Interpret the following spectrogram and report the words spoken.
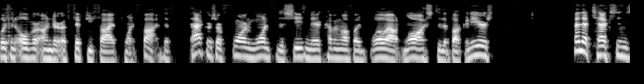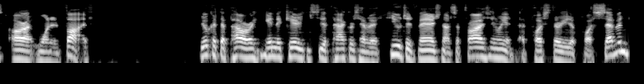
with an over under of 55.5. The Packers are 4 and 1 for the season. They're coming off a blowout loss to the Buccaneers and the Texans are at 1 and 5. You look at the power ranking indicator, you can see the Packers have a huge advantage, not surprisingly, at, at plus 30 to plus 7. If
